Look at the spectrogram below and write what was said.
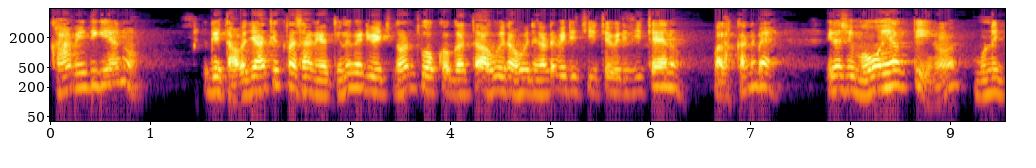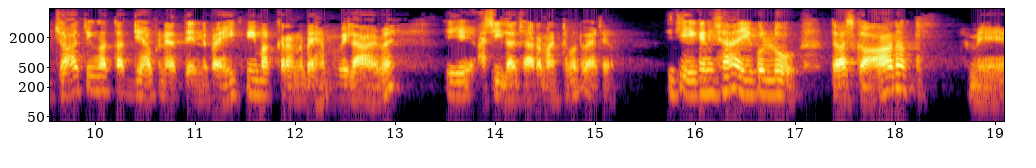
කාමීදි කියනවා. ඒකේ තව જાතික රසායනයක් තියෙන වැඩි වෙච්ච ගමන් තුක්කක් ගත්තා අහුවෙන අහුවෙන එකට වෙඩි චීතේ වෙඩි චීතේ යනවා. වළක්වන්න බෑ. ඊට පස්සේ මෝහයක් තියෙනවා. මොන જાතින්වත් අධ්‍යාපනයක් දෙන්න බෑ. හික්මීමක් කරන්න බෑ හැම වෙලාවෙම. ඒ අශීලාචාර මට්ටමට වැටෙනවා. ඉතින් ඒක නිසා ඒගොල්ලෝ දවස් ගාණක් මේ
